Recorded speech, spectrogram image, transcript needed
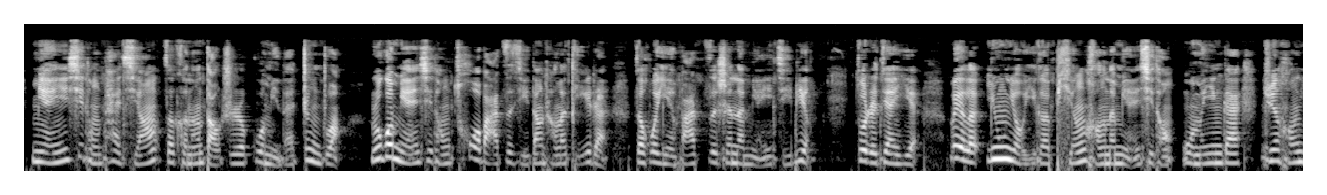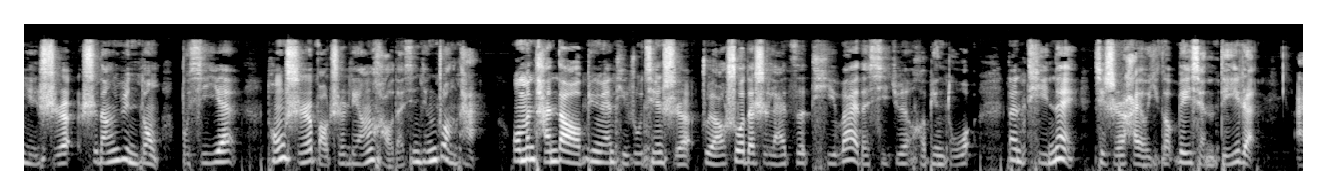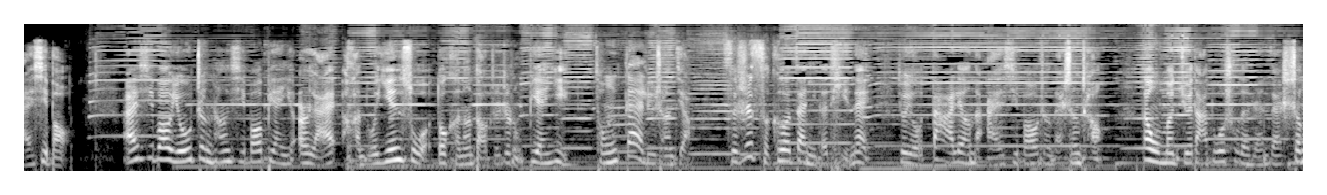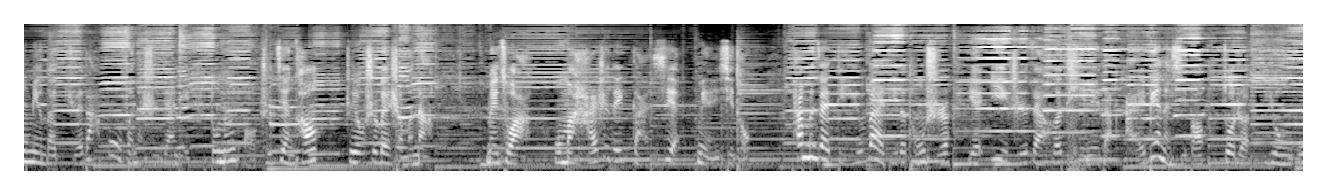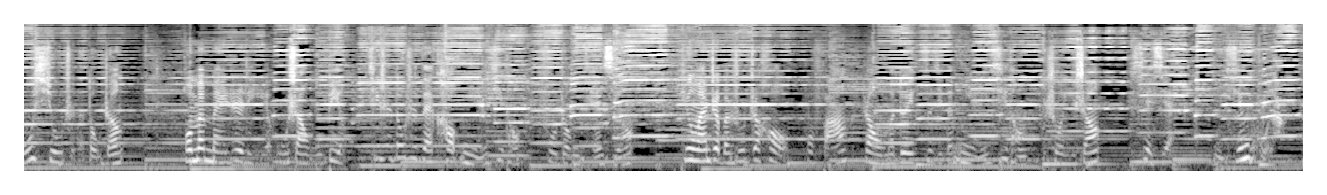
免疫系统太强，则可能导致过敏的症状。如果免疫系统错把自己当成了敌人，则会引发自身的免疫疾病。作者建议，为了拥有一个平衡的免疫系统，我们应该均衡饮食、适当运动、不吸烟，同时保持良好的心情状态。我们谈到病原体入侵时，主要说的是来自体外的细菌和病毒，但体内其实还有一个危险的敌人——癌细胞。癌细胞由正常细胞变异而来，很多因素都可能导致这种变异。从概率上讲，此时此刻，在你的体内就有大量的癌细胞正在生成，但我们绝大多数的人在生命的绝大部分的时间里都能保持健康，这又是为什么呢？没错啊，我们还是得感谢免疫系统，他们在抵御外敌的同时，也一直在和体内的癌变的细胞做着永无休止的斗争。我们每日里无伤无病，其实都是在靠免疫系统负重前行。听完这本书之后，不妨让我们对自己的免疫系统说一声谢谢，你辛苦了。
